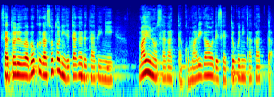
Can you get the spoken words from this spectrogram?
悟は僕が外に出たがるたびに眉の下がった困り顔で説得にかかった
